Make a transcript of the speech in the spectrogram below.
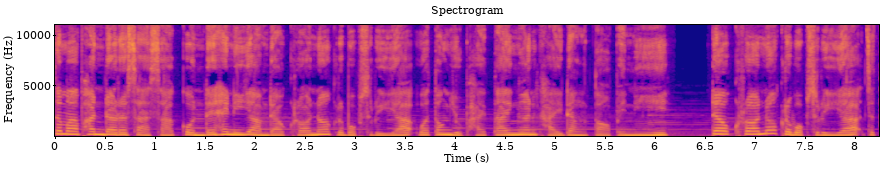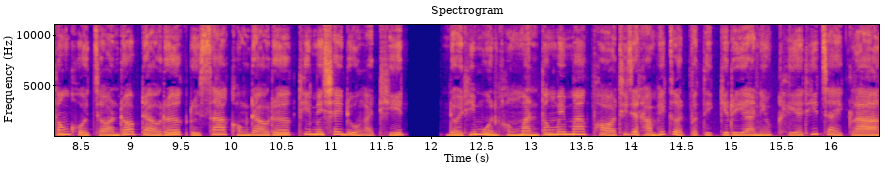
สมาพันธ์ดาราศาสตร์สากลได้ให้นิยามดาวเคราะห์นอกระบบสุริยะว่าต้องอยู่ภายใต้เงื่อนไขดังต่อไปนี้ ดาวเคราะห์นอกระบบสุริยะจะต้องโคจรรอบดาวฤกษ์หรือซากของดาวฤกษ์ที่ไม่ใช่ดวงอาทิตย์ โดยที่มวลของมันต้องไม่มากพอที่จะทำให้เกิดปฏิกิริยานิวเคลียร์ที่ใจกลาง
